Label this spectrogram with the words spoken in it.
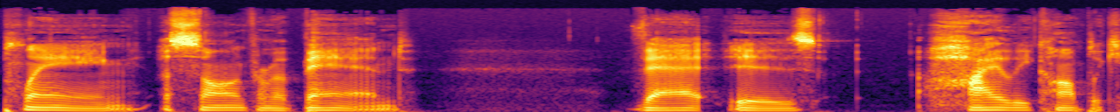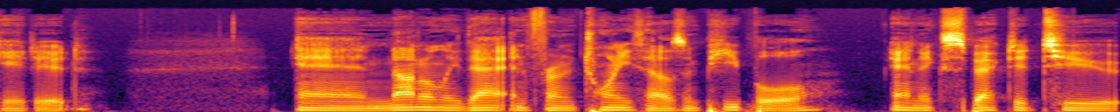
playing a song from a band that is highly complicated and not only that in front of 20,000 people and expected to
